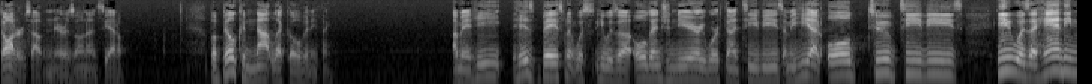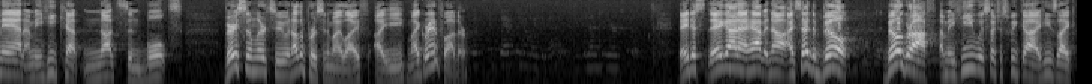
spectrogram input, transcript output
daughters out in Arizona and Seattle. But Bill could not let go of anything. I mean, he his basement was he was an old engineer. He worked on TVs. I mean, he had old tube TVs. He was a handyman. I mean, he kept nuts and bolts, very similar to another person in my life, i.e., my grandfather. They just they gotta have it. Now I said to Bill, Bill Groff. I mean, he was such a sweet guy. He's like,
